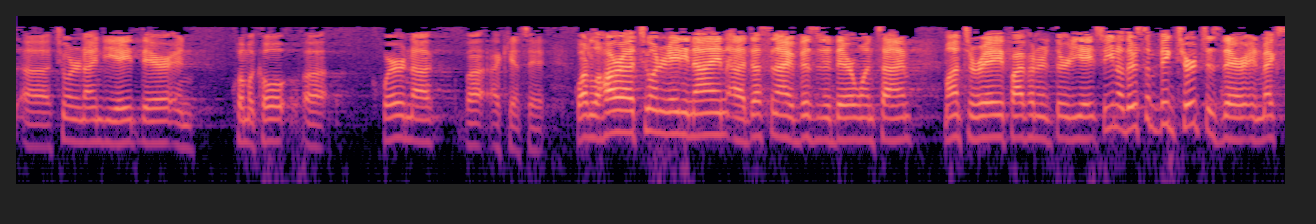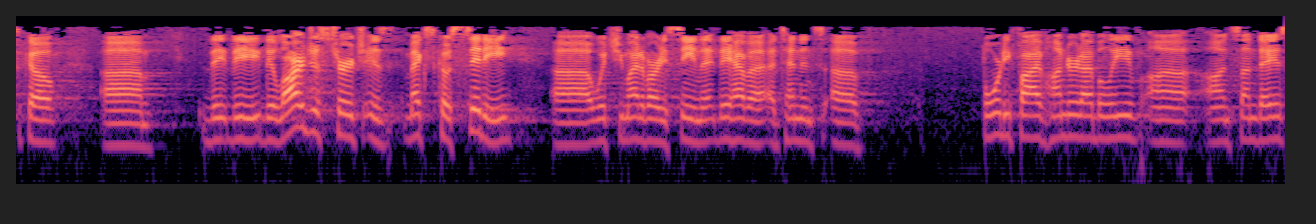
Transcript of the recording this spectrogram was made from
uh, 298 there, and Cuamaco, uh, Cuerna, I can't say it. Guadalajara, 289. Uh, Dustin and I visited there one time. Monterrey, 538. So, you know, there's some big churches there in Mexico. Um, the, the, the largest church is Mexico City, uh, which you might have already seen. They, they have an attendance of 4,500, I believe, uh, on Sundays.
